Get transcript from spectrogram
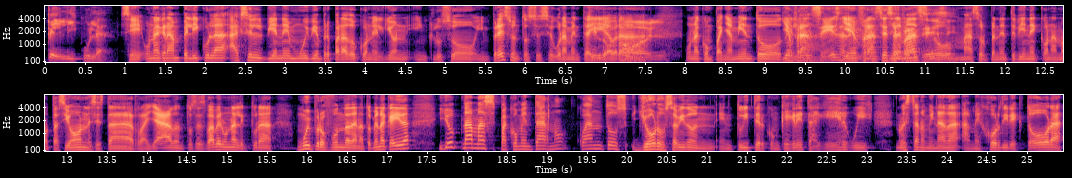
película. Sí, una gran película. Axel viene muy bien preparado con el guion incluso impreso, entonces seguramente ahí habrá un acompañamiento. Y en francés, Y en francés, además. lo más sorprendente viene con anotaciones, está rayado. Entonces va a haber una lectura muy profunda de Anatomía de una Caída. Y yo, nada más para comentar, ¿no? ¿Cuántos lloros ha habido en, Twitter con que Greta Gerwig no está nominada a mejor directora?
